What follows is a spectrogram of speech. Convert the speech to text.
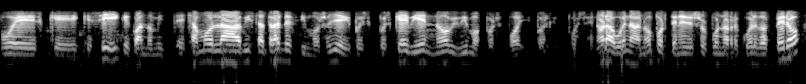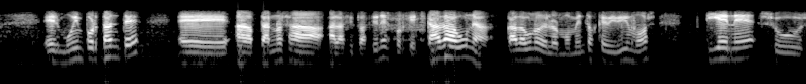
Pues que, que sí, que cuando echamos la vista atrás decimos, oye, pues, pues qué bien, ¿no? Vivimos, pues, pues, pues enhorabuena, ¿no? Por tener esos buenos recuerdos, pero es muy importante eh, adaptarnos a, a las situaciones porque cada una, cada uno de los momentos que vivimos tiene sus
